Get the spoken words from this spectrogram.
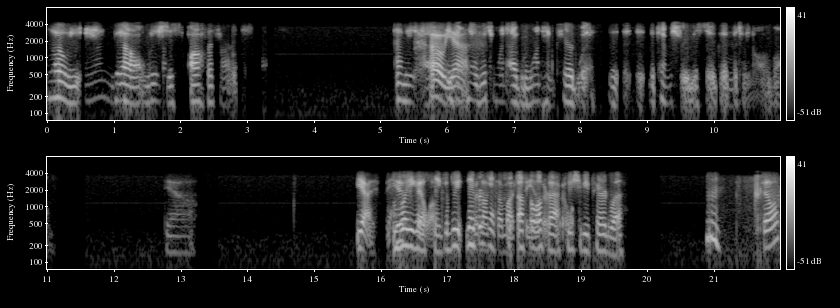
Chloe and Belle was just off the charts. I mean, I Oh, didn't yes. know which one I would want him paired with. The, the, the chemistry was so good between all of them. Yeah. Yeah, his what do you guys Philip. think? If we they bring not up so much uh, the Philip other back, who should be paired with? Hmm. Philip?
